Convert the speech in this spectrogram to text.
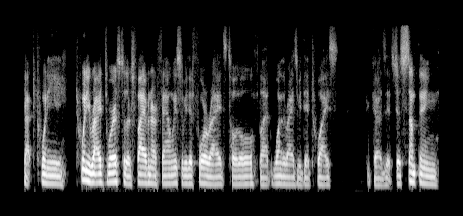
got 20 20 rides worth so there's five in our family so we did four rides total but one of the rides we did twice because it's just something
